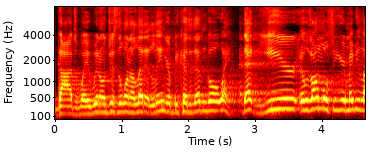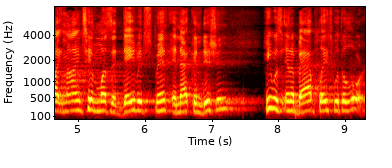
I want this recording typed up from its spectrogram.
God's way. We don't just want to let it linger because it doesn't go away. That year, it was almost a year, maybe like nine, ten months that David spent in that condition. He was in a bad place with the Lord.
